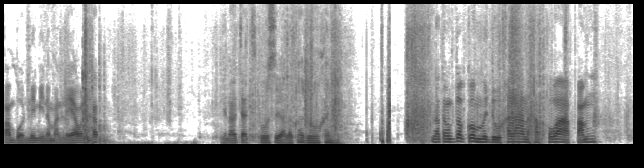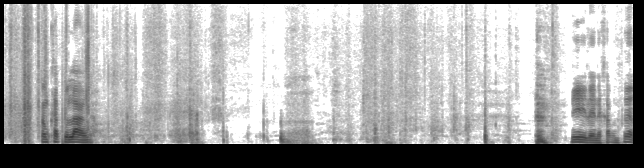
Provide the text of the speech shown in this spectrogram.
ปั๊มบนไม่มีน้ำมันแล้วนะครับ เดี๋ยวเราจะปูเสือแล้วก็ดูกัน เราต้องต้องก้มไปดูข้างล่างนะครับ เพราะว่าปั๊มปั๊มคัดตัวล่าง นี่เลยนะครับเพื่อน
